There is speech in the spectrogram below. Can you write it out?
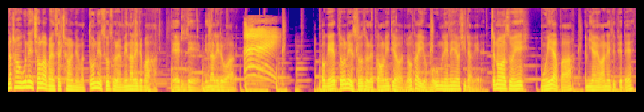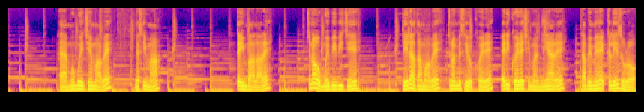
2000ခုနှစ်6လပိုင်း16ရက်နေ့မှာတွန်းနေဆိုးဆိုတဲ့မင်းသားလေးတစ်ပါးဟာလဲလဲမင်းသားလေးတစ်ပါးတဲ့ဟုတ်ကဲ့တွန်းနေဆိုးဆိုတဲ့ကောင်းလေးတယောက်လောကကြီးကိုမအူမလင်နဲ့ရောက်ရှိလာခဲ့တယ်ကျွန်တော်ဆိုရင် မွေးရပါအမြန်ရောအားနေသူဖြစ်တယ်အဲမွေးမွေးချင်းမှာပဲမျက်စိမှာတိမ်ပါလာတယ်ကျွန်တော်ကိုမွေးပြီးပြီးချင်းလေးလာသားမှာပဲကျွန်တော်မျက်စိကိုခွဲတယ်အဲ့ဒီခွဲတဲ့ချိန်မှာမြင်ရတယ်ဒါပေမဲ့ကလေးဆိုတော့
